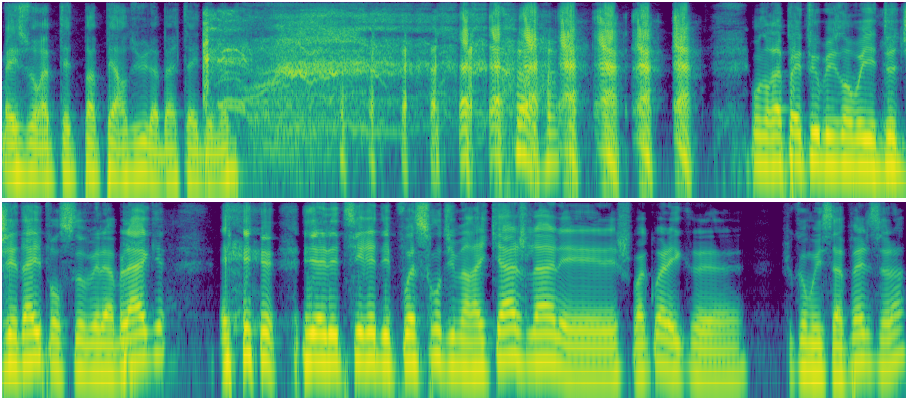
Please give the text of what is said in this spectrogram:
Mais ils auraient peut-être pas perdu la bataille de Naboo. on n'aurait pas été obligé d'envoyer deux Jedi pour sauver la blague et, et aller tirer des poissons du marécage là, les je sais pas quoi, les, euh, je sais plus comment ils s'appellent ceux-là.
